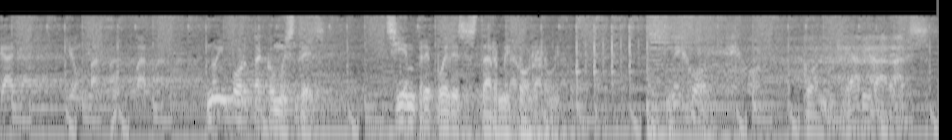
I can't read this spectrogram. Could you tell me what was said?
Gaby-Vargas. No importa cómo estés siempre puedes estar mejor. Mejor, mejor. Con Gaby Vargas.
